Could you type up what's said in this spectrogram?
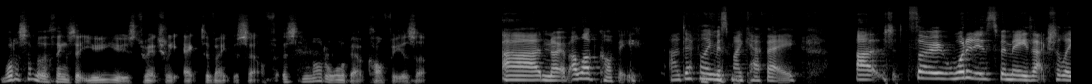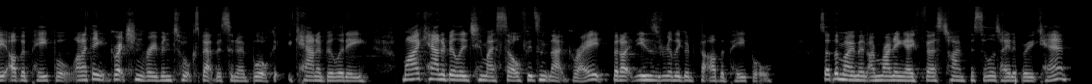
what are some of the things that you use to actually activate yourself? It's not all about coffee, is it? Uh, no, I love coffee. I definitely miss my cafe. Uh, so what it is for me is actually other people. And I think Gretchen Rubin talks about this in her book, Accountability. My accountability to myself isn't that great, but it is really good for other people. So at the moment, I'm running a first time facilitator boot camp.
